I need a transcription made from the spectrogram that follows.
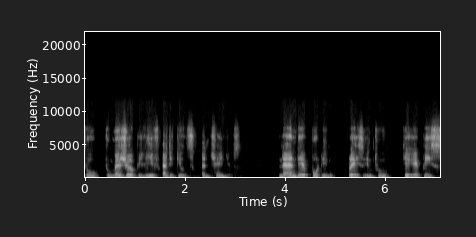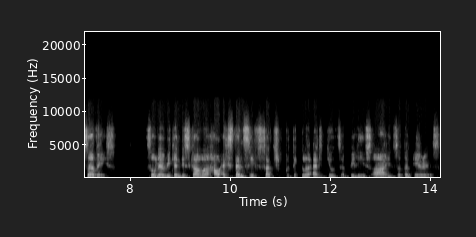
to, to measure belief attitudes and changes. And then they're put in place into KAP surveys so that we can discover how extensive such particular attitudes and beliefs are in certain areas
